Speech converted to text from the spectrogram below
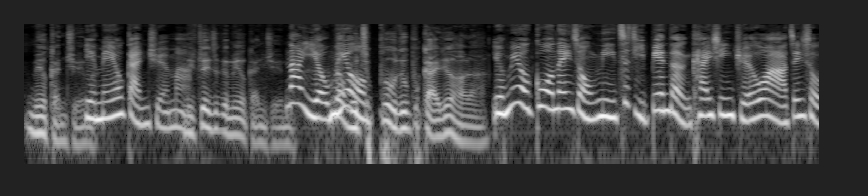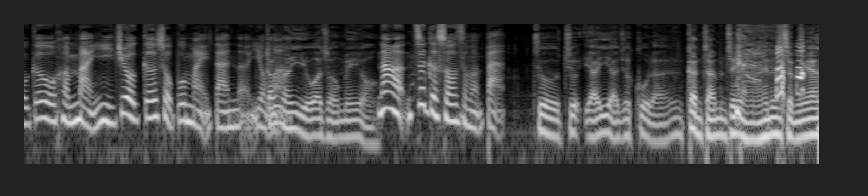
没有感觉，也没有感觉嘛？你对这个没有感觉？那有没有不如不改就好了？有没有过那种你自己编的很开心，觉得哇这首歌我很满意，就歌手不买单了？有吗？当然有啊，怎么没有？那这个时候怎么办？就就摇一摇就过了，干咱们这样还能怎么样？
